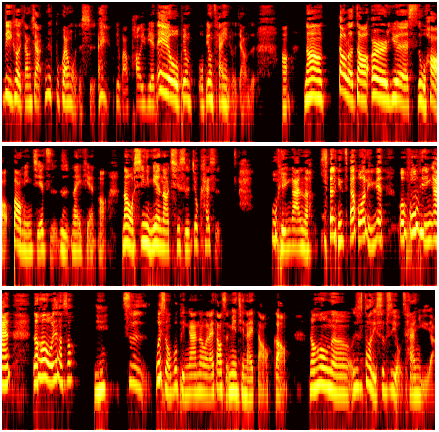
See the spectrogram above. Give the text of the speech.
立刻当下，那不关我的事，哎，我就把它抛一边，哎呦，我不用我不用参与了这样子，啊，然后到了到二月十五号报名截止日那一天啊，那我心里面呢，其实就开始不平安了，森林在我里面，我不平安，然后我就想说，咦，是为什么不平安呢？我来到神面前来祷告。然后呢，就是到底是不是有参与啊？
